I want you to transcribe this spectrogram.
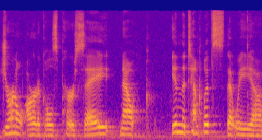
journal articles per se. Now, in the templates that we uh,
